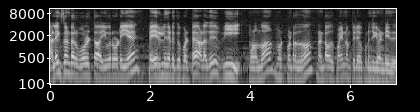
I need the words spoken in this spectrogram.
அலெக்சாண்டர் வோல்டா இவருடைய பெயரிலிருந்து எடுக்கப்பட்ட அழகு வி மூலம் தான் நோட் பண்ணுறது தான் ரெண்டாவது பாயிண்ட் நாம் தெளிவாக புரிஞ்சிக்க வேண்டியது.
